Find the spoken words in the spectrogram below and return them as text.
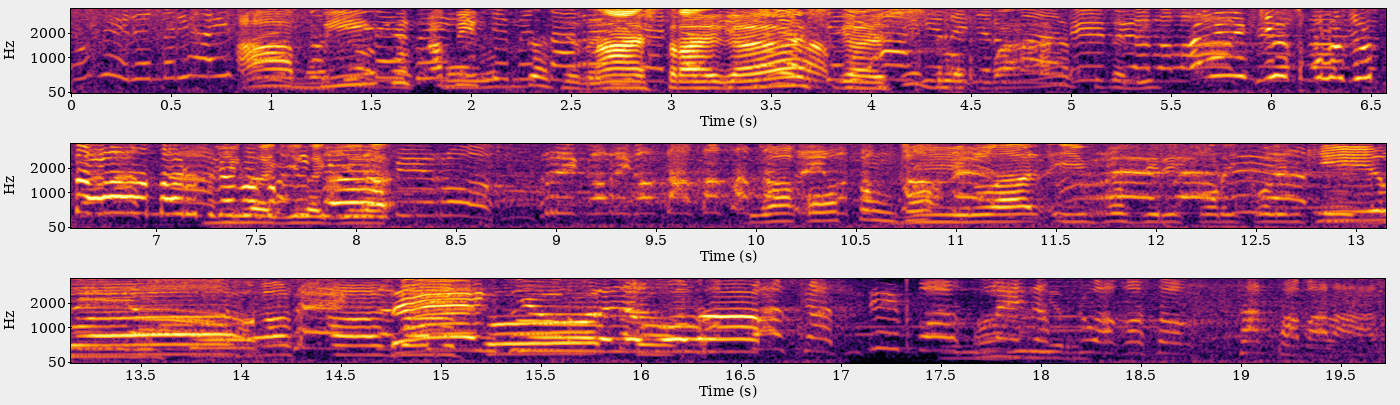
Oke, dan tadi Hais Abis, abis. Nice try, guys, guys. Drop banget sih tadi. Anjir, 10 juta, baru Gila, masuk gila, gila. 2-0, Jo. Gila, Evos di recall-recallin Gila, astaga. Thank you, Raja. Bola. Impulse Legends 2-0 tanpa balas.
